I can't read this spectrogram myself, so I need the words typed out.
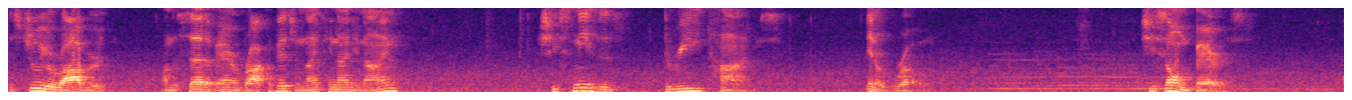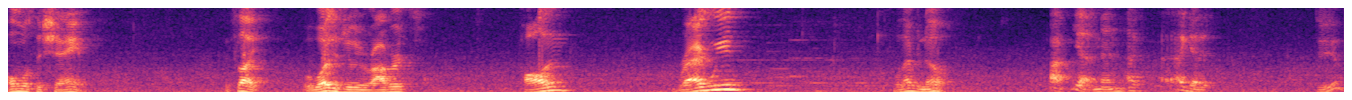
It's Julia Roberts on the set of Erin Brockovich in 1999. She sneezes three times in a row. She's so embarrassed, almost ashamed. It's like, what did Julia Roberts? Pollen? Ragweed? We'll never know. Uh, yeah, man. I, I get it. Do you?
